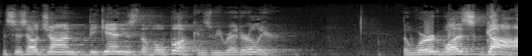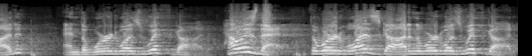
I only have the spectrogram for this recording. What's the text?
This is how John begins the whole book, as we read earlier. The Word was God, and the Word was with God. How is that? The Word was God, and the Word was with God.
